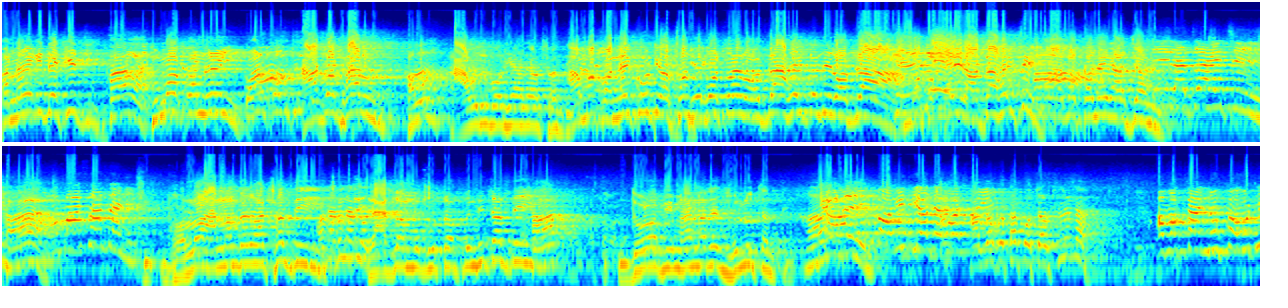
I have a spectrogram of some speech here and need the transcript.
କହ୍ନେଇ କି ଦେଖିଛି ତୁମ କହ୍ନେଇ କଣ କହୁଥିଲେ ଆଗ ଠାରୁ ଆହୁରି ବଢିଆରେ ଅଛନ୍ତି ଆମ କହ୍ନେଇ କୋଉଠି ଅଛନ୍ତି ବର୍ତ୍ତମାନ ରଜା ହେଇଛନ୍ତି ରଜା ରାଜା ହେଇଛି ଆମ କହ୍ନେଇ ରାଜା ହେଇଛି ଭଲ ଆନନ୍ଦରେ ଅଛନ୍ତି ରାଜ ମୁକୁଟ ପିନ୍ଧିଛନ୍ତି ଦୋଳ ବିମାନରେ ଝୁଲୁଛନ୍ତି ଆମ କଥା ପଚାରୁଥିଲେ ନା ଆମ କାହ୍ନୁ କୋଉଠି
